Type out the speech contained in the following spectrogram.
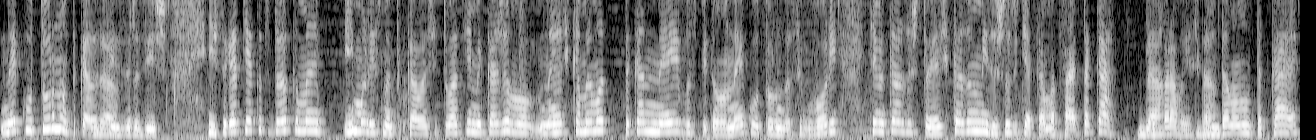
не е културно така да, да се изразиш. И сега тя като дойде към мен, имали сме такава ситуация, ми каже, ама не, аз си казвам, ама така не е възпитано, не е културно да се говори. Тя ми каза, защо? И аз си казвам, ми защото тя казва, това е така. Да. И е права. Аз си казвам, да, мамо, така е.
